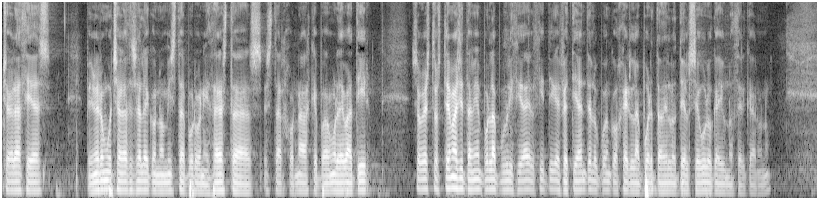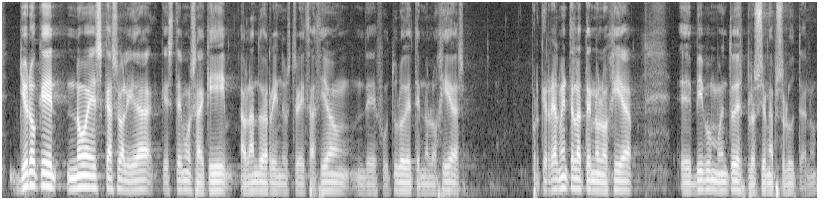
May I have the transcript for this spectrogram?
Muchas gracias. Primero, muchas gracias al economista por organizar estas, estas jornadas que podamos debatir sobre estos temas y también por la publicidad del City, que efectivamente lo pueden coger en la puerta del hotel, seguro que hay uno cercano. ¿no? Yo creo que no es casualidad que estemos aquí hablando de reindustrialización, de futuro de tecnologías, porque realmente la tecnología eh, vive un momento de explosión absoluta. ¿no?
